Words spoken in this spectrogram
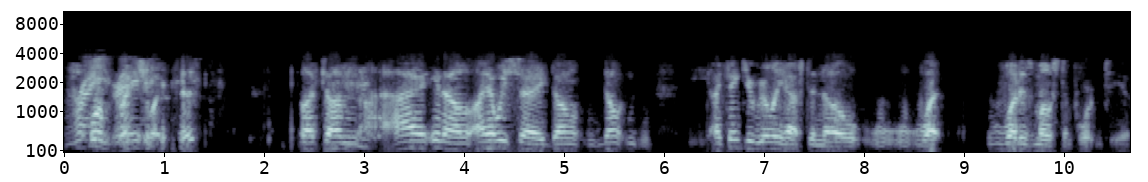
right, or good right. choices. But um, I, you know, I always say, don't, don't. I think you really have to know what what is most important to you,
